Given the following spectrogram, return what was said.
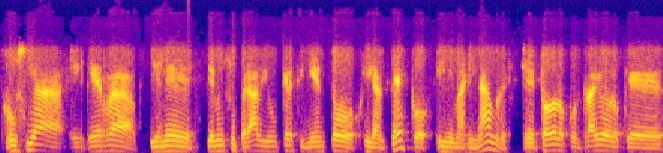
Rusia en guerra tiene, tiene un superávit, un crecimiento gigantesco, inimaginable. Eh, todo lo contrario de lo que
